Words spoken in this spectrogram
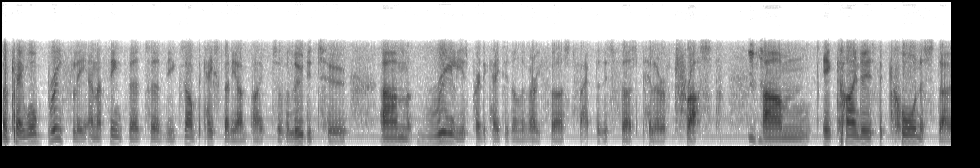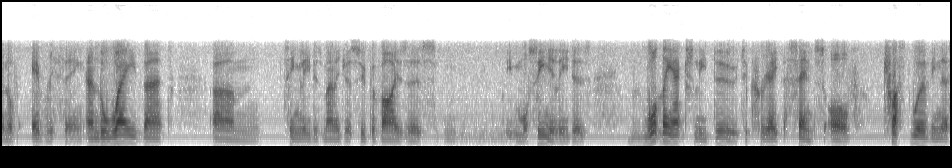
Okay, well, briefly, and I think that uh, the example, the case study I, I sort of alluded to, um, really is predicated on the very first factor, this first pillar of trust. Mm-hmm. Um, it kind of is the cornerstone of everything, and the way that um, team leaders, managers, supervisors, even more senior leaders, what they actually do to create a sense of trustworthiness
